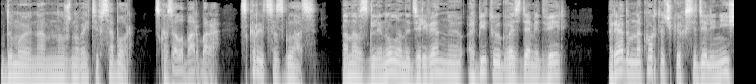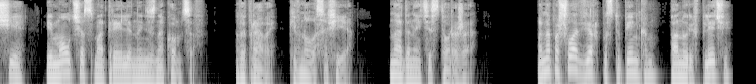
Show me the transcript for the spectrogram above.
«Думаю, нам нужно войти в собор», — сказала Барбара скрыться с глаз. Она взглянула на деревянную, обитую гвоздями дверь. Рядом на корточках сидели нищие и молча смотрели на незнакомцев. «Вы правы», — кивнула София. «Надо найти сторожа». Она пошла вверх по ступенькам, понурив плечи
